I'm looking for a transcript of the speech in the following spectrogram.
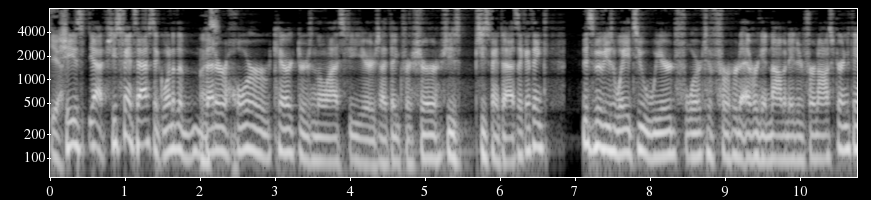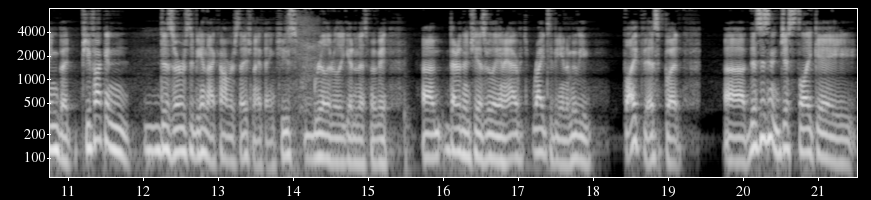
Yeah. She's yeah, she's fantastic. One of the better horror characters in the last few years, I think for sure. She's she's fantastic. I think this movie is way too weird for to for her to ever get nominated for an Oscar or anything, but she fucking deserves to be in that conversation. I think she's really really good in this movie, um, better than she has really any right to be in a movie like this. But uh, this isn't just like a.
